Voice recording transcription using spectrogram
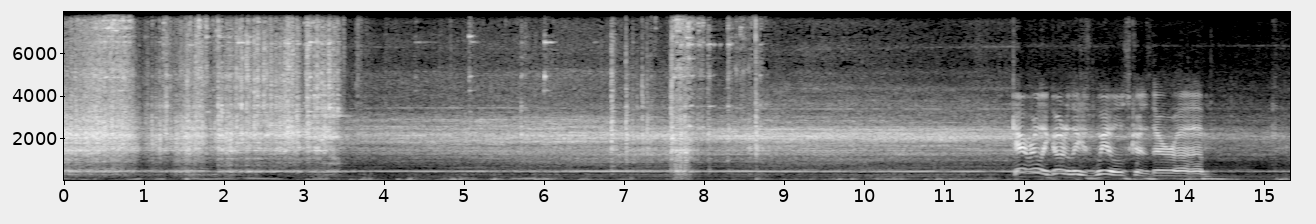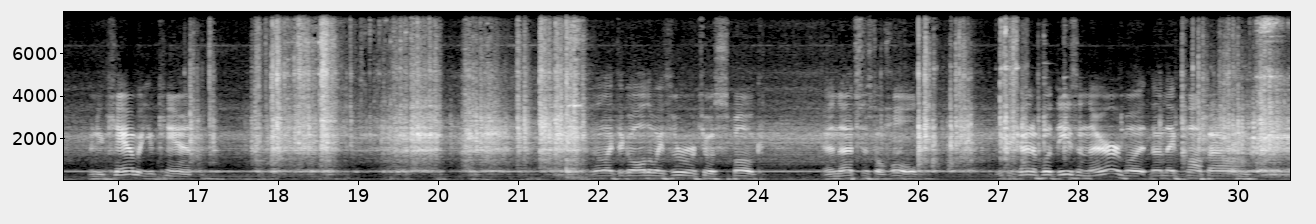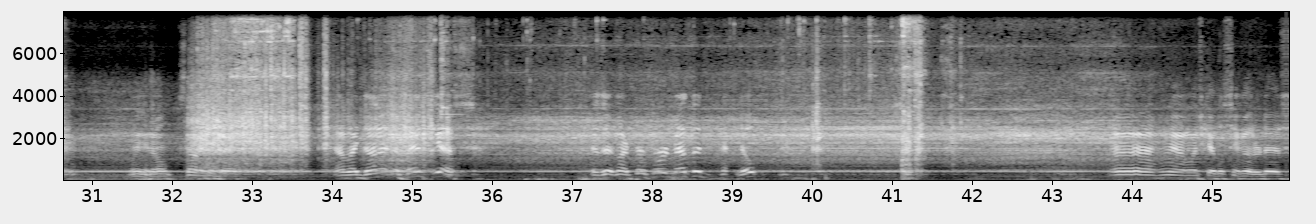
Can't really go to these wheels because they're, um, and you can, but you can't. To go all the way through to a spoke, and that's just a hole. You can kind of put these in there, but then they pop out. And, you know, it's not a good day. Have I done it in a fence? Yes. Is it my preferred method? Nope. Uh, yeah, winch cable seem better days.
